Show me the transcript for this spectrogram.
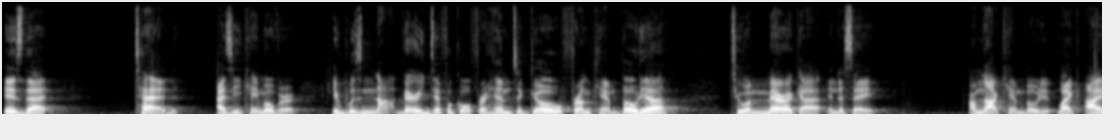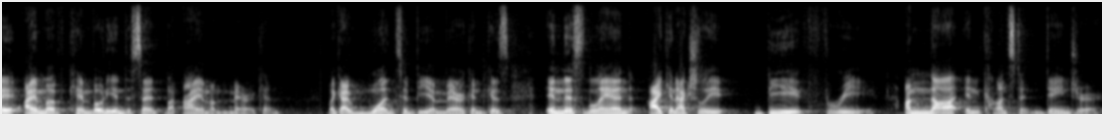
is that Ted, as he came over, it was not very difficult for him to go from Cambodia to America and to say, I'm not Cambodian. Like, I, I'm of Cambodian descent, but I am American. Like, I want to be American because in this land, I can actually be free. I'm not in constant danger.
